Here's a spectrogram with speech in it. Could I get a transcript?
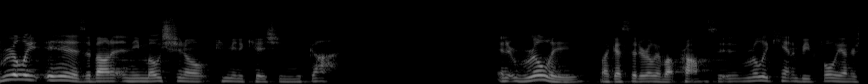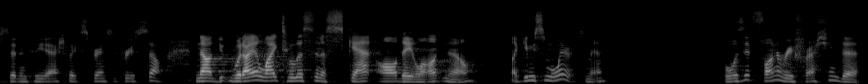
really is about an emotional communication with God. And it really, like I said earlier about prophecy, it really can't be fully understood until you actually experience it for yourself. Now, do, would I like to listen to scat all day long? No. Like, give me some lyrics, man. But was it fun and refreshing to,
